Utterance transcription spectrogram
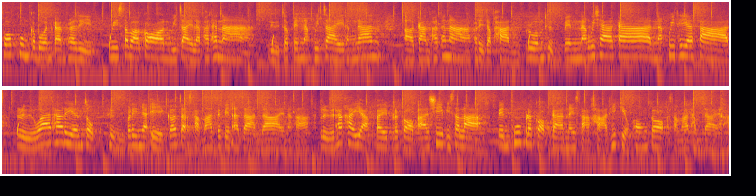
ควบคุมกระบวนการผลิต วิศวกร วิจัยและพัฒนา หรือจะเป็นนักวิจัยทางด้าน การพัฒนาผลิตภัณฑ์ รวมถึงเป็นนักวิชาการ นักวิทยาศาสตร์ หรือว่าถ้าเรียนจบถึงปริญญาเอกก็จะสามารถไปเป็นอาจารย์ได้นะคะ หรือถ้าใครอยากไปประกอบอาชีพอิสระ เป็นผู้ประกอบการในสาขาที่เกี่ยวข้องก็สามารถทำได้ค่ะ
